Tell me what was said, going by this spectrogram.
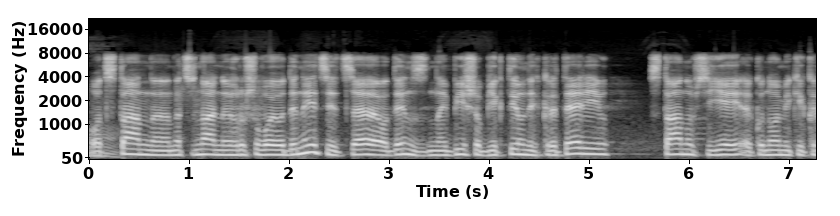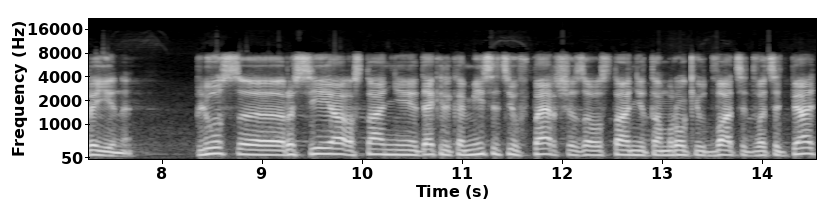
От стан е, національної грошової одиниці це один з найбільш об'єктивних критеріїв стану всієї економіки країни. Плюс е, Росія останні декілька місяців, вперше за останні там років 20-25,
